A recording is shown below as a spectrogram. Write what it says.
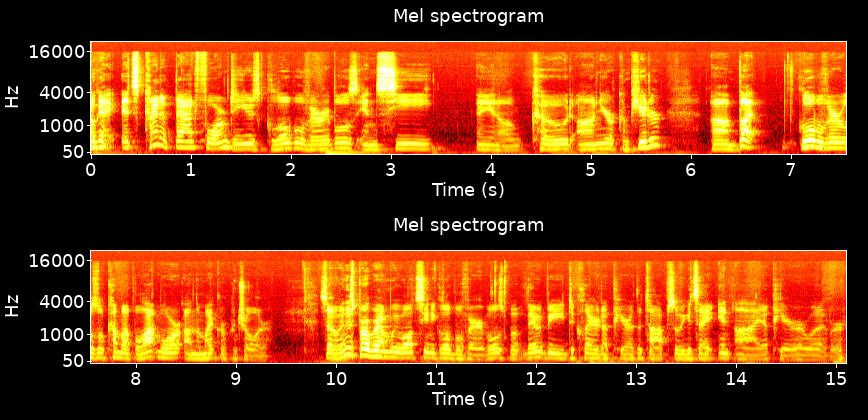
Okay, it's kind of bad form to use global variables in C, you know, code on your computer, uh, but global variables will come up a lot more on the microcontroller. So in this program, we won't see any global variables, but they would be declared up here at the top. So we could say int i up here or whatever.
